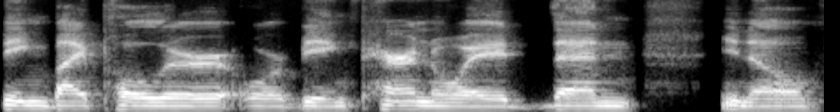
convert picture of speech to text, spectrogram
being bipolar or being paranoid. Then you know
